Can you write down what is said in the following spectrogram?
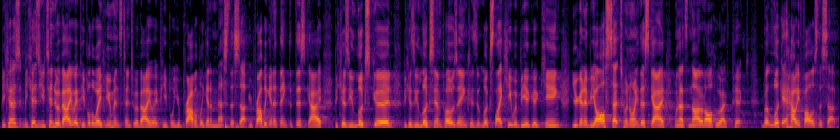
Because, because you tend to evaluate people the way humans tend to evaluate people, you're probably going to mess this up. You're probably going to think that this guy, because he looks good, because he looks imposing, because it looks like he would be a good king, you're going to be all set to anoint this guy when that's not at all who I've picked. But look at how he follows this up.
